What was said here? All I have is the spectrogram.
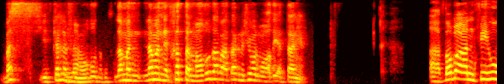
بس يتكلم في نعم. الموضوع ده. بس لما لما نتخطى الموضوع ده بعد ذاك نشوف المواضيع الثانية. آه طبعا فيه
